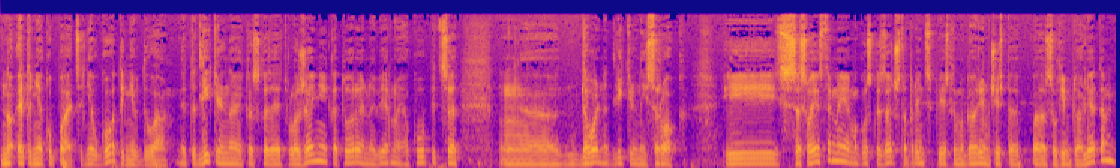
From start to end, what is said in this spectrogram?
Но это не окупается ни в год и ни в два. Это длительное, как сказать, вложение, которое, наверное, окупится э, довольно длительный срок. И со своей стороны я могу сказать, что, в принципе, если мы говорим чисто по сухим туалетам,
